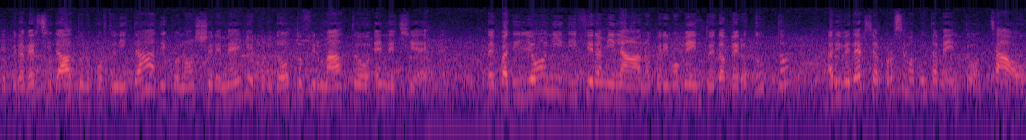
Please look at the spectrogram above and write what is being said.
e per averci dato l'opportunità di conoscere meglio il prodotto firmato NCF. Dai padiglioni di Fiera Milano per il momento è davvero tutto, arrivederci al prossimo appuntamento, ciao!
